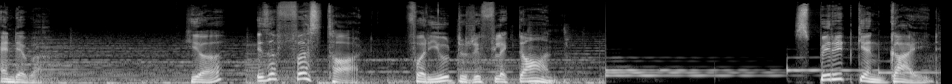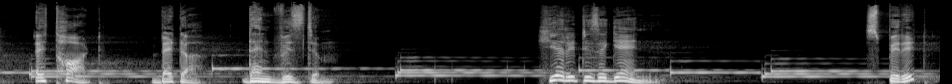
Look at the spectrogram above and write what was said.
endeavor. Here is a first thought for you to reflect on. Spirit can guide a thought better than wisdom. Here it is again. Spirit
